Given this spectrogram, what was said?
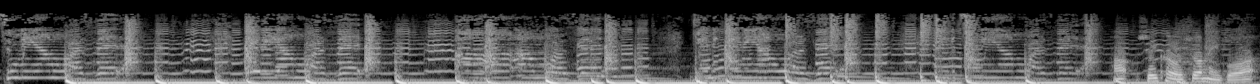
it to me, I'm worth it. 好，随口说美国。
